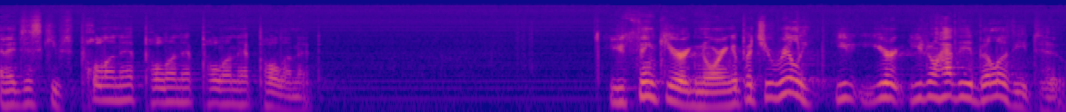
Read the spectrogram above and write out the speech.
and it just keeps pulling it, pulling it, pulling it, pulling it. You think you're ignoring it, but you really, you, you're, you don't have the ability to.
